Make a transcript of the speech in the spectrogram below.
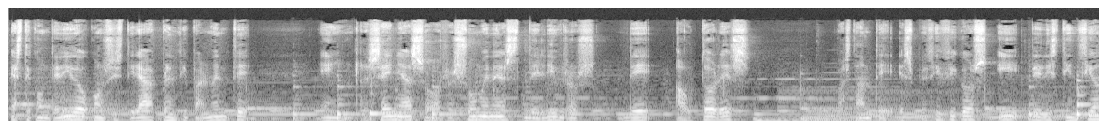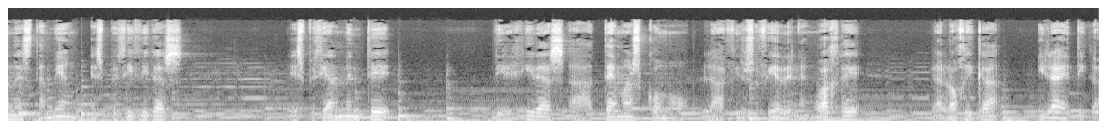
Este contenido consistirá principalmente en reseñas o resúmenes de libros de autores bastante específicos y de distinciones también específicas, especialmente dirigidas a temas como la filosofía del lenguaje, la lógica y la ética.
